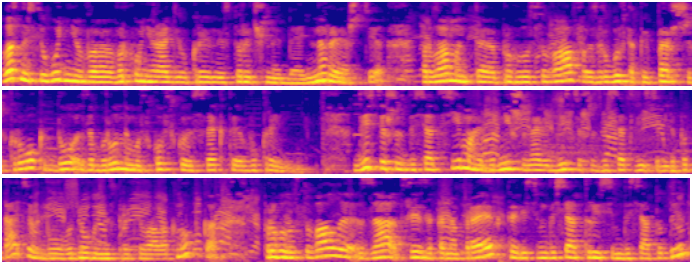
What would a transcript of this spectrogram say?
Власне, сьогодні в Верховній Раді України історичний день. Нарешті парламент е, проголосував, зробив такий перший крок до заборони московської секти в Україні. 267, а вірніше навіть 268 депутатів, бо в одного не спрацювала кнопка, проголосували за цей законопроект 8371,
